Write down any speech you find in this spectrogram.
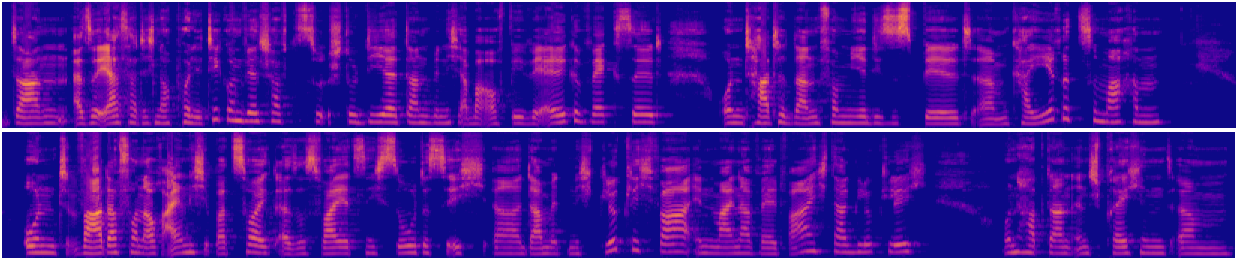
dann, also erst hatte ich noch Politik und Wirtschaft studiert, dann bin ich aber auf BWL gewechselt und hatte dann von mir dieses Bild, ähm, Karriere zu machen und war davon auch eigentlich überzeugt. Also es war jetzt nicht so, dass ich äh, damit nicht glücklich war. In meiner Welt war ich da glücklich und habe dann entsprechend ähm,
